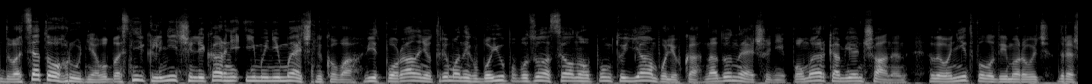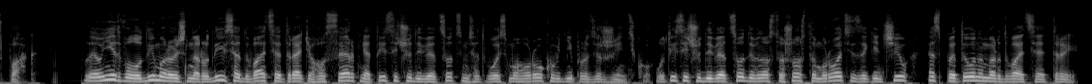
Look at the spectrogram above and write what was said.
20 грудня в обласній клінічній лікарні імені Мечникова від поранень, отриманих в бою поблизу населеного пункту Ямполівка на Донеччині, помер кам'янчанин Леонід Володимирович Дрешпак. Леонід Володимирович народився 23 серпня 1978 року в Дніпродзержинську. У 1996 році закінчив СПТУ номер 23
